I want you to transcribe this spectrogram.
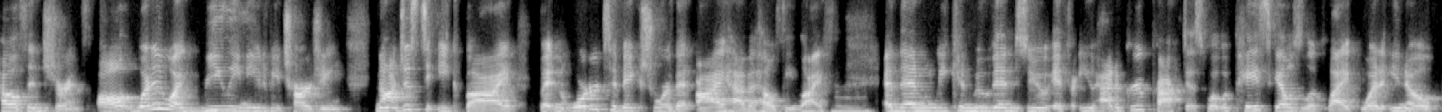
health insurance, all what do I really need to be charging, not just to eke by, but in order to make sure that I have a healthy life. Mm-hmm. And then we can move into if you had a group practice, what would pay scales look like? What, you know,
